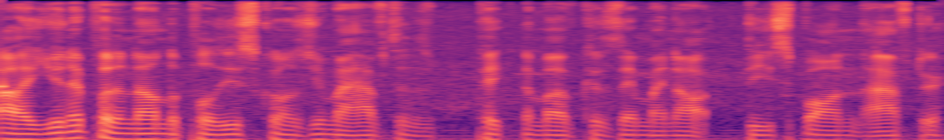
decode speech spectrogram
Uh, unit putting down the police cones. You might have to pick them up because they might not despawn after.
